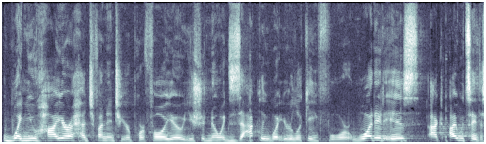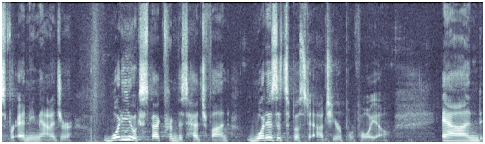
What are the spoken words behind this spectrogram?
When you hire a hedge fund into your portfolio, you should know exactly what you're looking for, what it is. I would say this for any manager. What do you expect from this hedge fund? What is it supposed to add to your portfolio? And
